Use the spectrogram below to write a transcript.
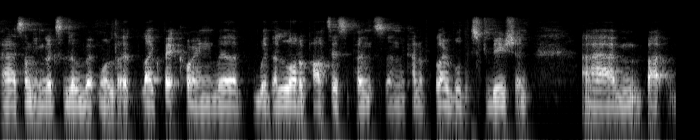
uh, something looks a little bit more like Bitcoin with with a lot of participants and kind of global distribution. Um, but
